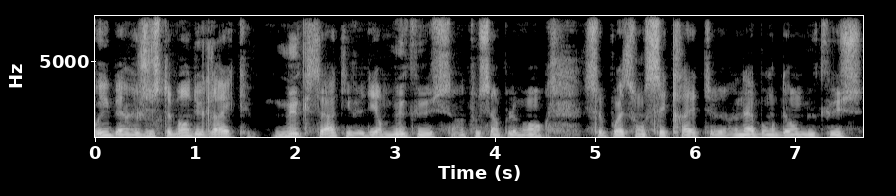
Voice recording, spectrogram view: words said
Oui, ben justement du grec muxa qui veut dire mucus, hein, tout simplement. Ce poisson sécrète un abondant mucus.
